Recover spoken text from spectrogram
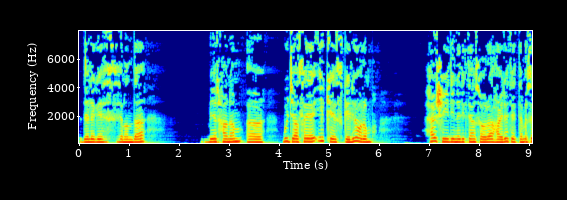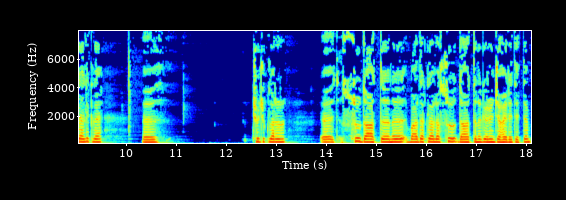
delegasyonunda bir hanım e, bu casaya ilk kez geliyorum. Her şeyi dinledikten sonra hayret ettim. Özellikle e, çocukların e, su dağıttığını, bardaklarla su dağıttığını görünce hayret ettim.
